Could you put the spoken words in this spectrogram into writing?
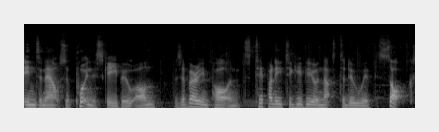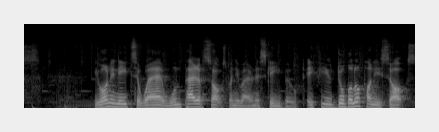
ins and outs of putting the ski boot on, there's a very important tip I need to give you and that's to do with socks. You only need to wear one pair of socks when you're wearing a ski boot. If you double up on your socks,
